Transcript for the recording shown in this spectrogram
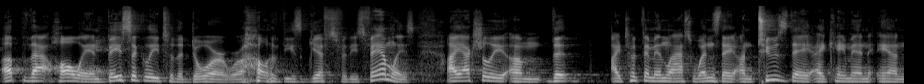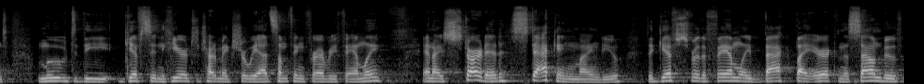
up that hallway and basically to the door were all of these gifts for these families. I actually, um, the, I took them in last Wednesday. On Tuesday, I came in and moved the gifts in here to try to make sure we had something for every family. And I started stacking, mind you, the gifts for the family back by Eric in the sound booth.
